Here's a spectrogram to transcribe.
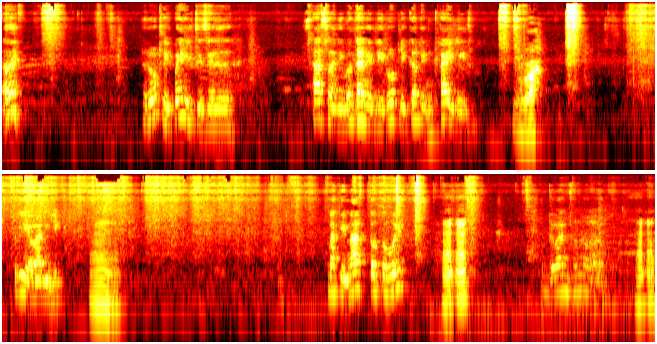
હવે રોટલી પડી હતી સાસવાની વઘારેલી રોટલી કરીને ખાઈ લીધી. વાહ. પ્રિય વાનગી હમ બાકી નાસ્તો તો હોય હમ હમ. એટલે વાંધો ન આવે હમ હમ.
